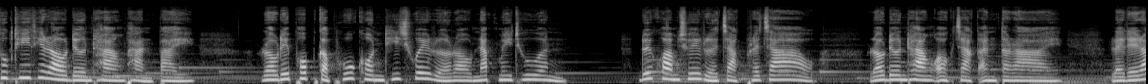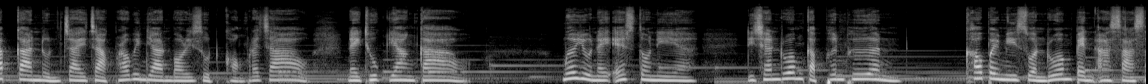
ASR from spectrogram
ทุกๆทที่ที่เราเดินทางผ่านไป เราได้พบกับผู้คนที่ช่วยเหลือเรานับไม่ถ้วน ด้วยความช่วยเหลือจากพระเจ้า เราเดินทางออกจากอันตราย และได้รับการหนุนใจจากพระวิญญาณบริสุทธิ์ของพระเจ้าในทุกย่างก้าว เมื่ออยู่ในเอสโตเนีย ดิฉันร่วมกับเพื่อนๆ เข้าไปมีส่วนร่วมเป็นอาสาส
